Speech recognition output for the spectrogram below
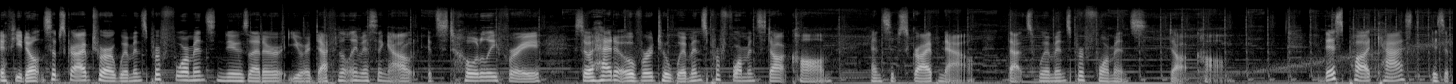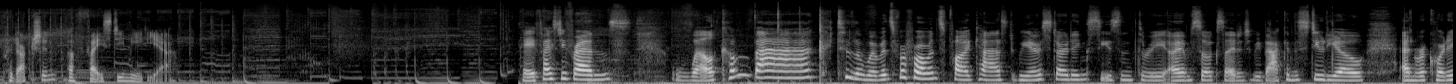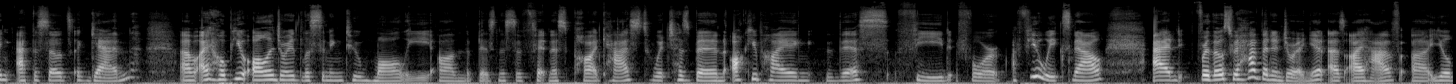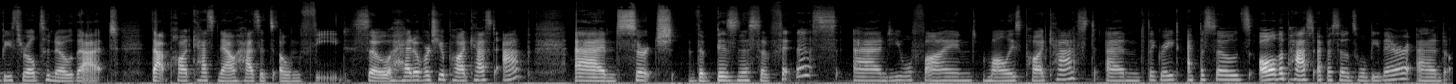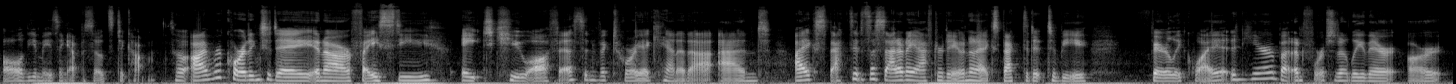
If you don't subscribe to our Women's Performance newsletter, you are definitely missing out. It's totally free. So head over to womensperformance.com and subscribe now. That's womensperformance.com. This podcast is a production of Feisty Media. Hey, Feisty friends. Welcome back to the Women's Performance Podcast. We are starting season three. I am so excited to be back in the studio and recording episodes again. Um, I hope you all enjoyed listening to Molly on the Business of Fitness podcast, which has been occupying this feed for a few weeks now. And for those who have been enjoying it, as I have, uh, you'll be thrilled to know that that podcast now has its own feed. So head over to your podcast app and search the business of fitness, and you will find Molly's podcast and the great episodes. All the past episodes will be there, and all the amazing episodes to come. So I'm recording today in our feisty HQ office in Victoria, Canada, and I expected it's a Saturday afternoon, and I expected it to be fairly quiet in here, but unfortunately, there are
